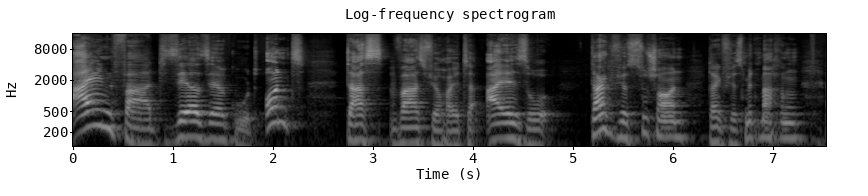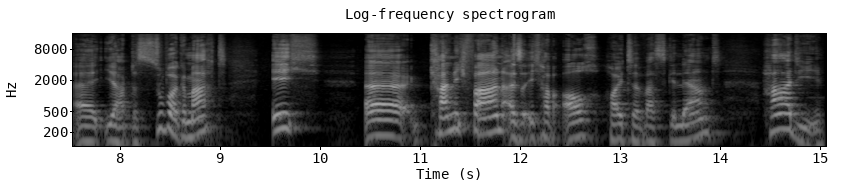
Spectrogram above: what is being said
Einfahrt. Sehr, sehr gut. Und das war's für heute. Also, danke fürs Zuschauen, danke fürs Mitmachen. Äh, ihr habt das super gemacht. Ich äh, kann nicht fahren, also ich habe auch heute was gelernt. Hardy,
